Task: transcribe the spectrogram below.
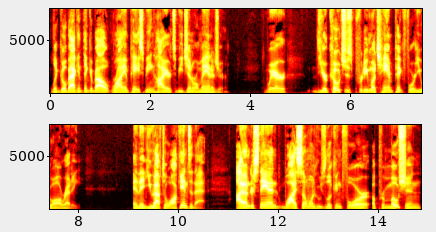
Like, go back and think about Ryan Pace being hired to be general manager, where your coach is pretty much handpicked for you already. And then you have to walk into that. I understand why someone who's looking for a promotion,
